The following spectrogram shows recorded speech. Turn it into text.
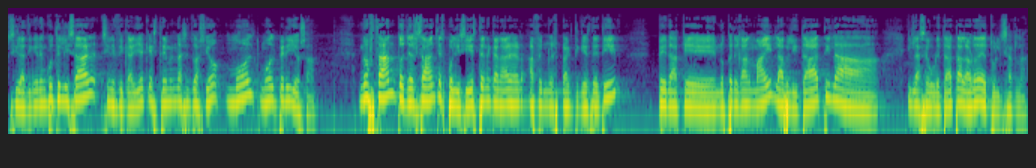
Si la tinguem que utilitzar, significaria que estem en una situació molt, molt perillosa. No obstant, tots els anys els policies tenen que anar a fer unes pràctiques de tir per a que no perdran mai l'habilitat i, la, i la seguretat a l'hora d'utilitzar-la.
